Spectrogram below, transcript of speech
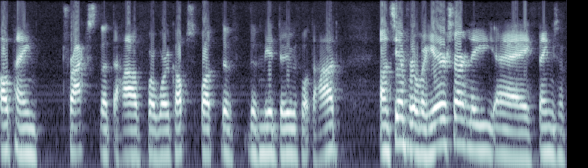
alpine tracks that they have for World Cups, but they've they've made do with what they had. And same for over here. Certainly, uh, things have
